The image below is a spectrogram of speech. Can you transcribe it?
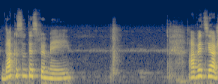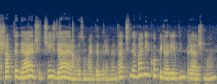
Dacă sunteți femei, aveți iar șapte de aer și cinci de aer, am văzut mai devreme, dar cineva din copilărie, din preajmă,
